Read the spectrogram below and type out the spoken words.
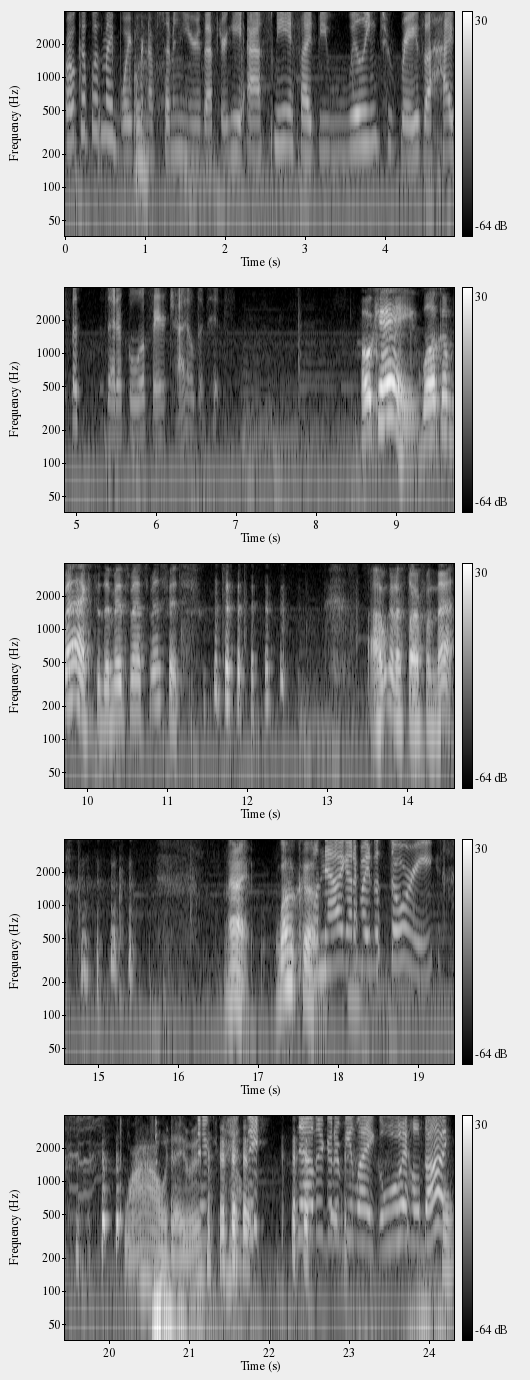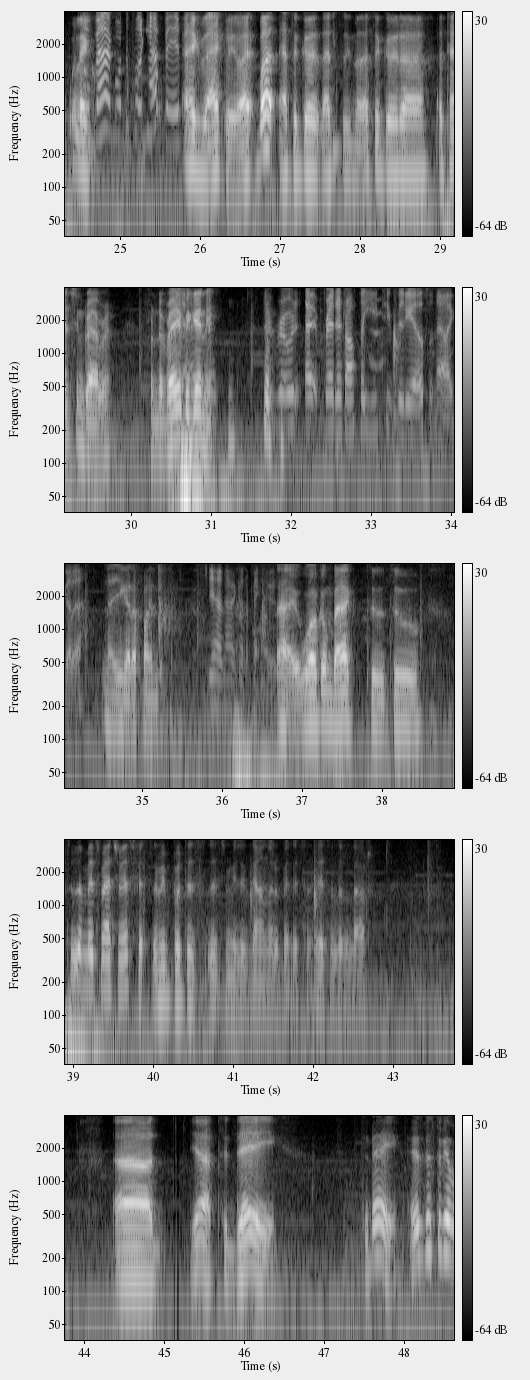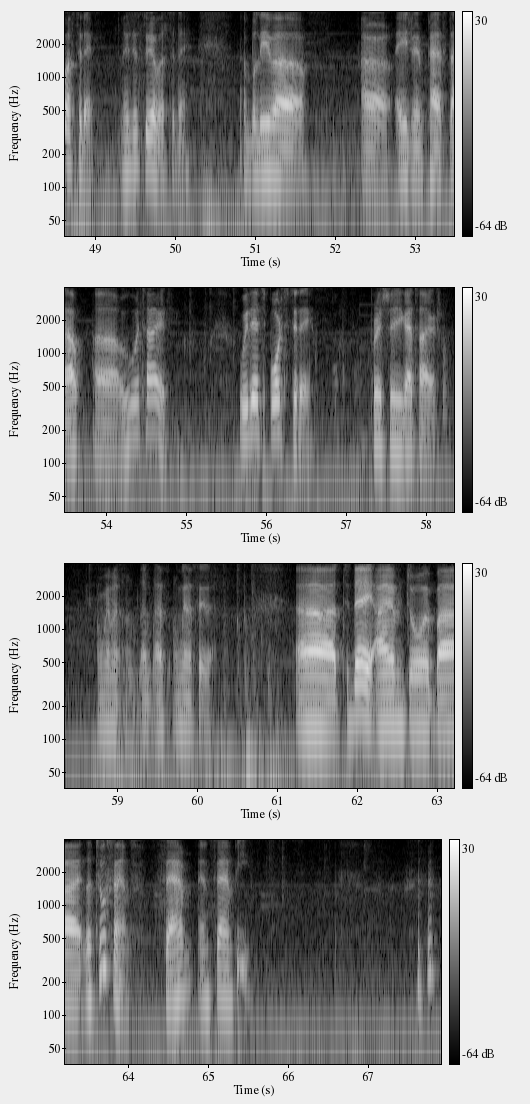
broke up with my boyfriend of seven years after he asked me if I'd be willing to raise a hypothetical affair child of his. Okay, welcome back to the Mismatch Misfits. I'm gonna start from that. All right, welcome. Well, now I gotta find the story. Wow, David. They- now they're gonna be like, "Wait, hold on, Like- go back. What the fuck happened?" Exactly right, but that's a good that's you know that's a good uh, attention grabber from the very Yeah. beginning. I wrote, I read it off a YouTube video, so now I gotta, Now you gotta find it. yeah, now I gotta find it. All right, welcome back to to to the Mismatch Misfits. Let me put this this music down a little bit. It's it is a little loud. Uh, yeah, today, today it's just three of us today. It's just three of us today. I believe uh, uh, Adrian passed out. Uh, we were tired. We did sports today. Pretty sure he got tired. I'm gonna I'm, I'm gonna say that. Uh, today I am joined by the two Sams, Sam and Sam P.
